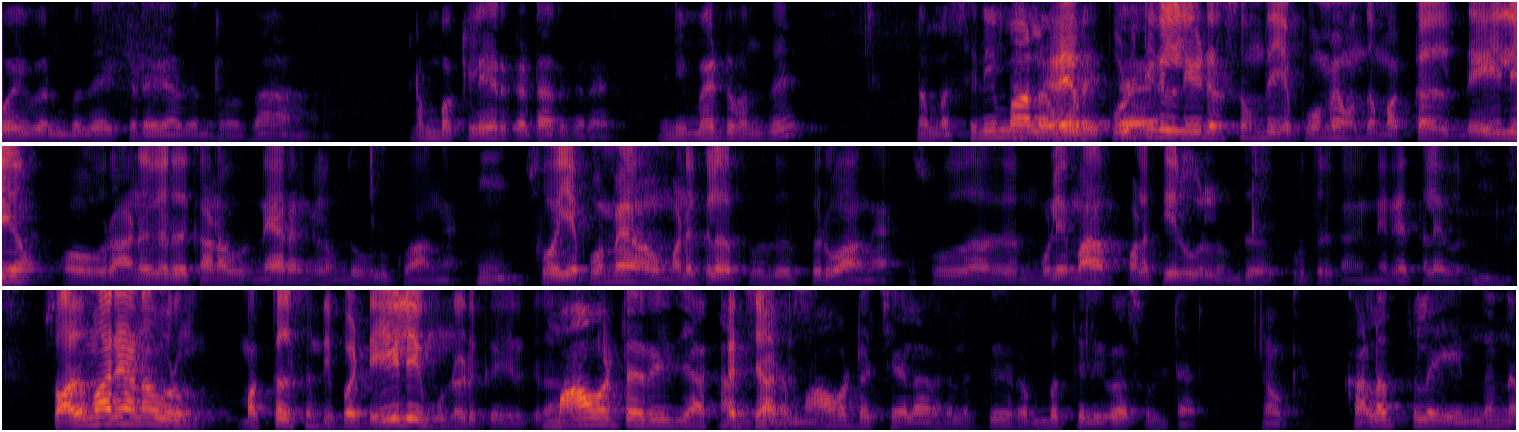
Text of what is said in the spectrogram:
ஓய்வு என்பதே கிடையாதுன்றது தான் ரொம்ப கிளியர் கட்டாக இருக்கிறாரு. இனிமேட்டு வந்து நம்ம சினிமாவில் பொலிட்டிக்கல் லீடர்ஸ் வந்து எப்பவுமே வந்து மக்கள் டெய்லியும் ஒரு அணுகிறதுக்கான ஒரு நேரங்களை வந்து ஒதுக்குவாங்க. ஸோ எப்பவுமே மனுக்களை வந்து பெறுவாங்க. ஸோ அதன் மூலியமா பல தீர்வுகள் வந்து கொடுத்துருக்காங்க நிறைய தலைவர். ஸோ அது மாதிரியான ஒரு மக்கள் சந்திப்பை டெய்லி முன்னெடுக்க இருக்கிறாங்க. மாவட்ட ரீதியாக. மாவட்ட செயலாளர்களுக்கு ரொம்ப தெளிவாக சொல்லிட்டார். ஓகே களத்தில் என்னென்ன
